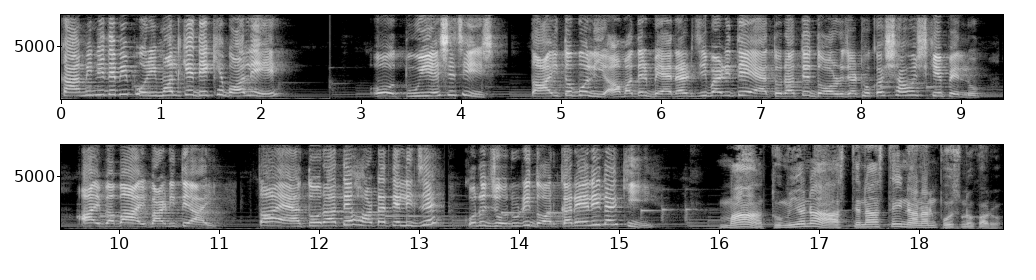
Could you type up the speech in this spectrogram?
কামিনী দেবী পরিমলকে দেখে বলে ও তুই এসেছিস? তাই তো বলি আমাদের ব্যানার্জি বাড়িতে এত রাতে দরজা ঠোকার সাহস কে পেল? আয় বাবা আয় বাড়িতে আয়। তা এত রাতে হঠাৎ এলি যে কোনো জরুরি দরকারে এলি নাকি? মা তুমিও না আসতে না আসতেই নানান প্রশ্ন করো।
